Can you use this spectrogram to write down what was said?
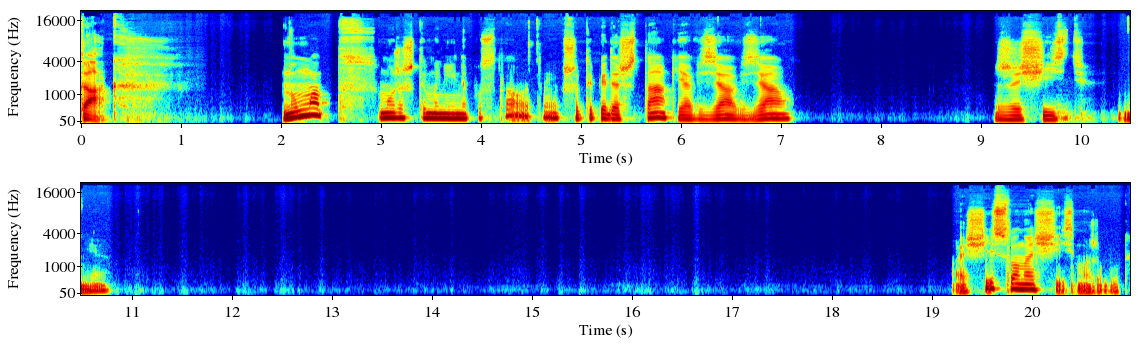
Так. Ну, мат, можеш ти мені і не поставити. Якщо ти підеш так, я взяв, взяв. G6. Ні. А 6 слона 6 може бути.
